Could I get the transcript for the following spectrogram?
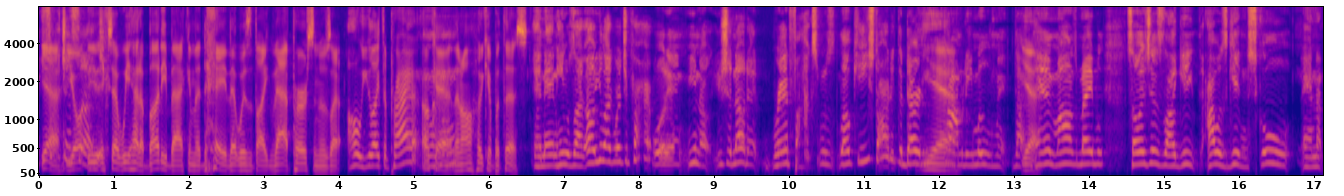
yeah. such and You, such. except we had a buddy back in the day that was like that person. It was like, oh, you like the Pryor? Okay, Mm-hmm. then I'll hook you up with this. And then he was like, "Oh, you like Richard Pryor? Well, then you know you should know that Redd Foxx was low key started the dirty Yeah. comedy movement. Like Yeah. him, Moms Mabley. So it's just like he, I was getting schooled, and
